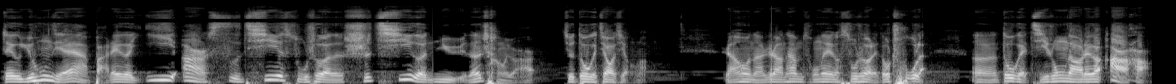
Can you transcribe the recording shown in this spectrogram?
这个于洪杰呀，把这个一二四七宿舍的十七个女的厂员就都给叫醒了，然后呢让他们从那个宿舍里都出来，呃，都给集中到这个二号。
